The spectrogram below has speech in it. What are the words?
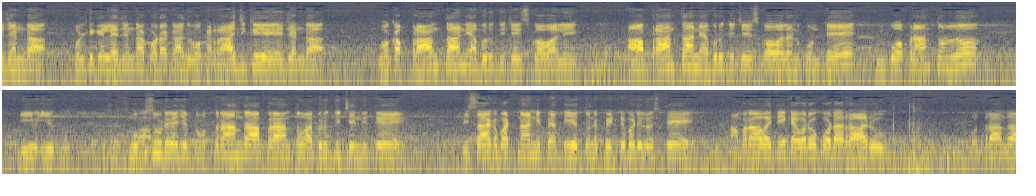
ఎజెండా పొలిటికల్ ఎజెండా కూడా కాదు ఒక రాజకీయ ఎజెండా ఒక ప్రాంతాన్ని అభివృద్ధి చేసుకోవాలి. ఆ ప్రాంతాన్ని అభివృద్ధి చేసుకోవాలనుకుంటే ఇంకో ప్రాంతంలో ఈ ఈ ముక్కుసూటిగా చెప్తే ఉత్తరాంధ్ర ప్రాంతం అభివృద్ధి చెందితే విశాఖపట్నాన్ని పెద్ద ఎత్తున పెట్టుబడులు వస్తే అమరావతికి ఎవరో కూడా రారు. ఉత్తరాంధ్ర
